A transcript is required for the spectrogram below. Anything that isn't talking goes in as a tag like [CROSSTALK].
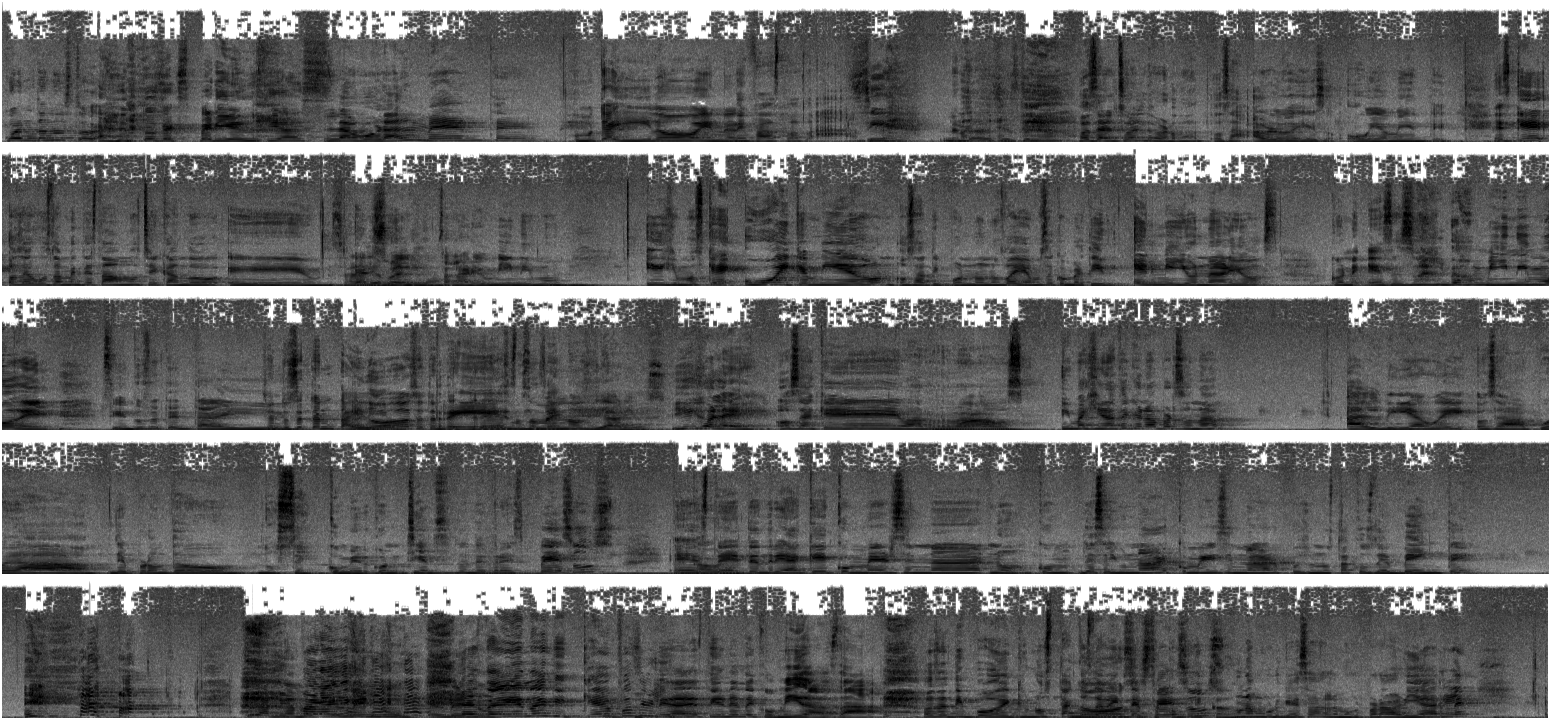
Cuéntanos [LAUGHS] tus experiencias. [LAUGHS] Laboralmente. ¿Cómo te ha ido en el... Nefastas. Ah, ¿Sí? [LAUGHS] o sea, el sueldo, ¿verdad? O sea, hablo de eso, obviamente. Es que, o sea, justamente estábamos checando eh, salario el sueldo, mínimo. salario mínimo. Y dijimos que, uy, qué miedo. O sea, tipo, no nos vayamos a convertir en millonarios con ese [LAUGHS] sueldo mínimo de 170 y 172, 73 más o menos diarios. Híjole, o sea, qué barrados. Imagínate que una persona al día, güey, o sea, pueda de pronto, no sé, comer con 173 pesos. Este, tendría que comer, cenar, no, desayunar, comer y cenar, pues unos tacos de 20. [LAUGHS] planeando aquí el [LAUGHS] menú, Estoy viendo que qué posibilidades tienen de comida, o sea, o sea, tipo de que unos tacos de 20 pesos, una hamburguesa, a lo mejor para variarle,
